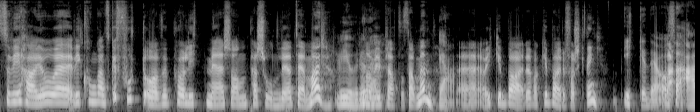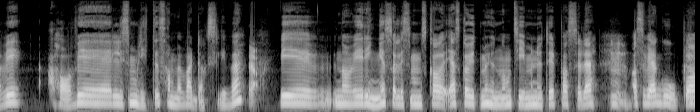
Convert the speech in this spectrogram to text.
så vi har jo eh, Vi kom ganske fort over på litt mer sånn personlige temaer Vi når vi det. prata sammen. Ja. Og ikke bare, det var ikke bare forskning. Ikke det. Og så er vi har vi liksom litt det samme hverdagslivet. Ja. Vi, når vi ringer, så liksom skal Jeg skal ut med hunden om ti minutter, passer det? Mm. Altså, vi er gode på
